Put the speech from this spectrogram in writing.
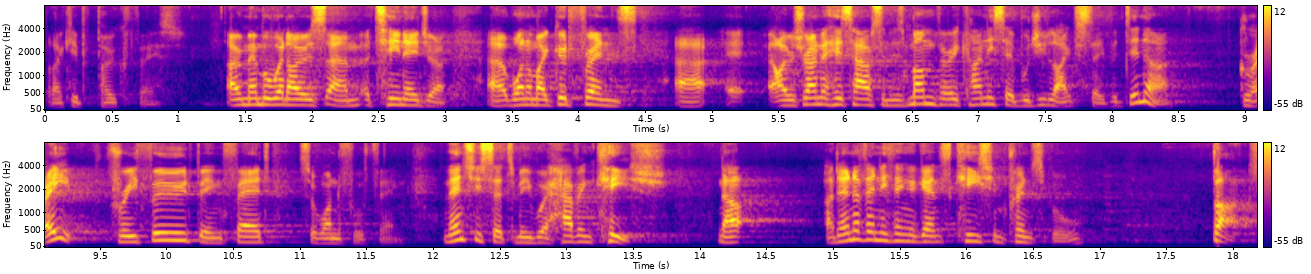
but I keep a poker face. I remember when I was um, a teenager, uh, one of my good friends, uh, I was around at his house, and his mum very kindly said, Would you like to stay for dinner? Great, free food, being fed, it's a wonderful thing. And then she said to me, We're having quiche. Now, I don't have anything against quiche in principle, but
